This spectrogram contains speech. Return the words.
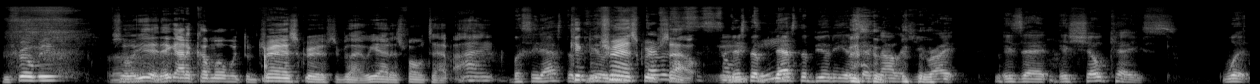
You feel me? So Uh, yeah, they got to come up with them transcripts. You be like, we had his phone tap. I But see, that's the kick the beauty. transcripts That out. so That's the that's the beauty of technology, right? Is that it showcase what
